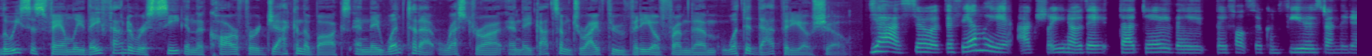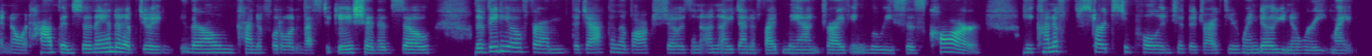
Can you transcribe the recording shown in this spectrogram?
Luis's family, they found a receipt in the car for Jack in the Box and they went to that restaurant and they got some drive through video from them. What did that video show? Yeah, so the family actually, you know, they that day they they felt so confused and they didn't know what happened. So they ended up doing their own kind of little investigation. And so the video from the Jack in the Box shows an unidentified man driving Luis's car. He kind of starts to pull into the drive-through window, you know, where you might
